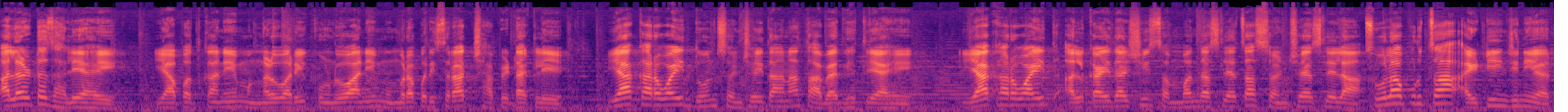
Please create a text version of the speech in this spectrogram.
अलर्ट झाले आहे. या पथकाने मंगळवारी कोंडवा आणि मुंब्रा परिसरात छापे टाकले. या कारवाईत दोन संशयितांना ताब्यात घेतले आहे. या कारवाईत अल कायदाशी संबंध असल्याचा संशय असलेला सोलापूरचा I T engineer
